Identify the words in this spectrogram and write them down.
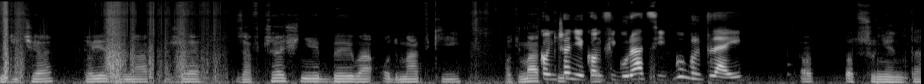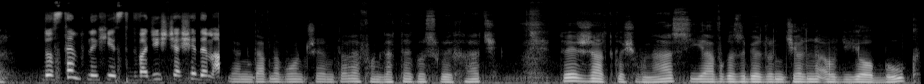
Widzicie? To jest znak, że za wcześnie była od matki, od matki Kończenie konfiguracji Google Play. od, odsunięta. Dostępnych jest 27 Ja niedawno włączyłem telefon, dlatego słychać. To jest rzadkość u nas. Ja w ogóle zrobię oddzielny audiobook.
